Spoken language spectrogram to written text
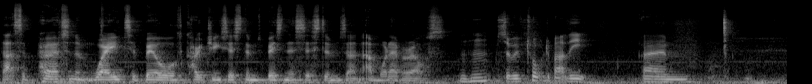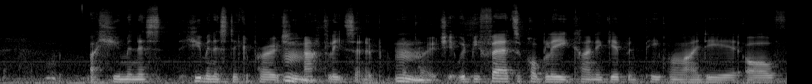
that's a pertinent way to build coaching systems, business systems, and, and whatever else. hmm So we've talked about the um, a humanist humanistic approach, an Mm. athlete centered Mm. approach. It would be fair to probably kind of give people an idea of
